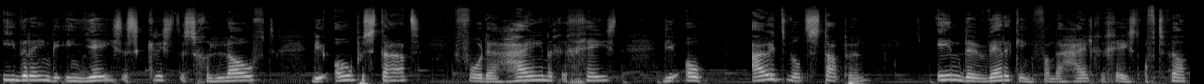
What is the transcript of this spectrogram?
iedereen die in Jezus Christus gelooft, die open staat voor de Heilige Geest, die ook uit wilt stappen in de werking van de Heilige Geest. Oftewel,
